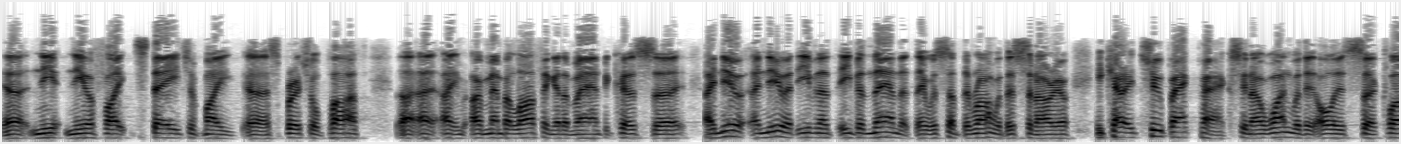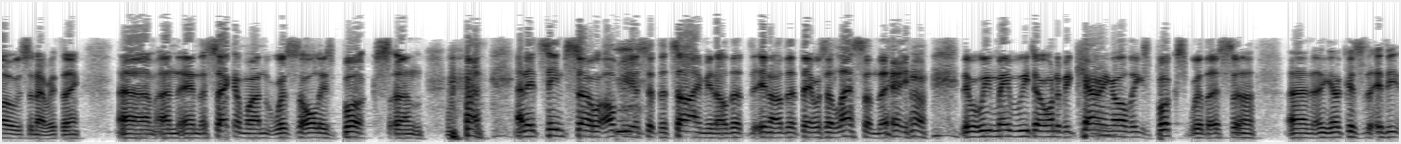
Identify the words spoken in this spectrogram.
uh, neophyte stage of my uh, spiritual path, I, I, remember laughing at a man because uh, I knew I knew it even at, even then that there was something wrong with this scenario. He carried two backpacks, you know, one with all his uh, clothes and everything, um, and and the second one was all his books, and and it seemed so obvious at the time, you know, that you know that there was a lesson there, you know, that we maybe we don't want to be carrying all these books with us, uh, uh, you know, because the,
